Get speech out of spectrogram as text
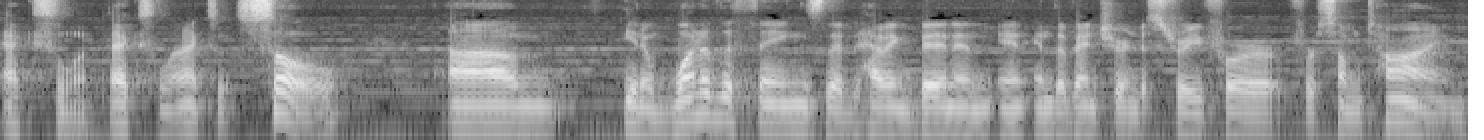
Excellent, excellent, excellent. So, um, you know, one of the things that having been in, in, in the venture industry for, for some time,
